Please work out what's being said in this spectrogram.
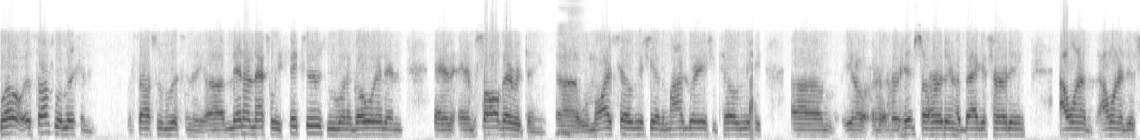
Well, it starts with listening. It starts with listening. Uh, men are naturally fixers. We want to go in and and and solve everything. Uh, when my wife tells me she has a migraine, she tells me, um, you know, her, her hips are hurting, her back is hurting. I want to I want to just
